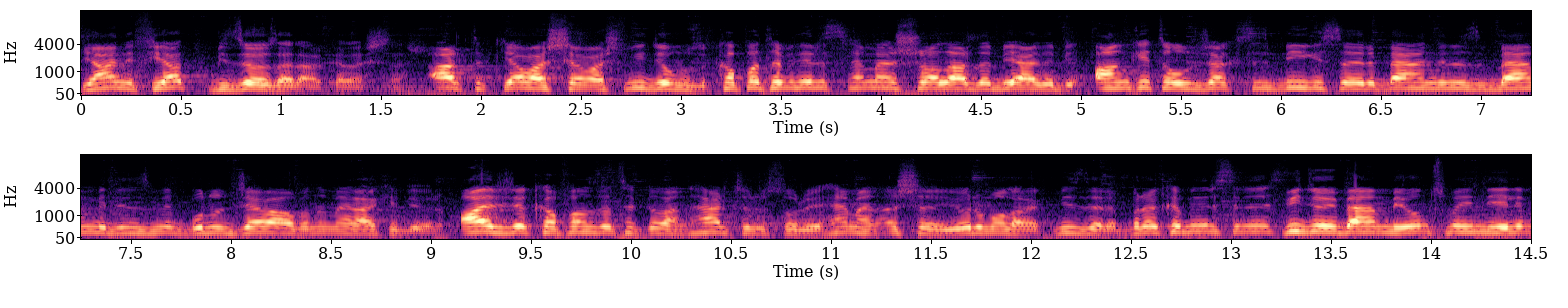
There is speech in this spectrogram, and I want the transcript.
Yani fiyat bize özel arkadaşlar. Artık yavaş yavaş videomuzu kapatabiliriz. Hemen şuralarda bir yerde bir anket olacak. Siz bilgisayarı beğendiniz mi beğenmediniz mi bunun cevabını merak ediyorum. Ayrıca kafanıza takılan her türlü soruyu hemen aşağıya yorum olarak bizlere bırakabilirsiniz. Videoyu beğenmeyi unutmayın diyelim.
